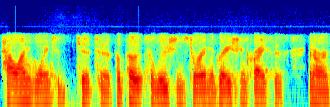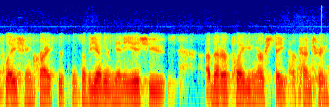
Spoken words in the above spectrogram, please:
how I'm going to, to, to propose solutions to our immigration crisis and our inflation crisis and some of the other many issues uh, that are plaguing our state and our country.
